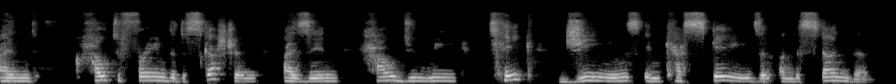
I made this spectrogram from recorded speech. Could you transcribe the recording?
and how to frame the discussion as in how do we take genes in cascades and understand them.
